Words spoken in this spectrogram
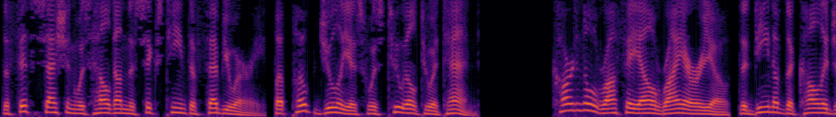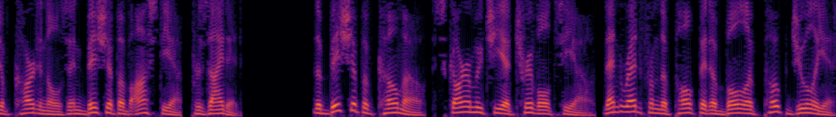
The fifth session was held on 16 February, but Pope Julius was too ill to attend. Cardinal Raphael Riario, the Dean of the College of Cardinals and Bishop of Ostia, presided. The Bishop of Como, Scaramuccia Trivulzio, then read from the pulpit a bull of Pope Julius,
